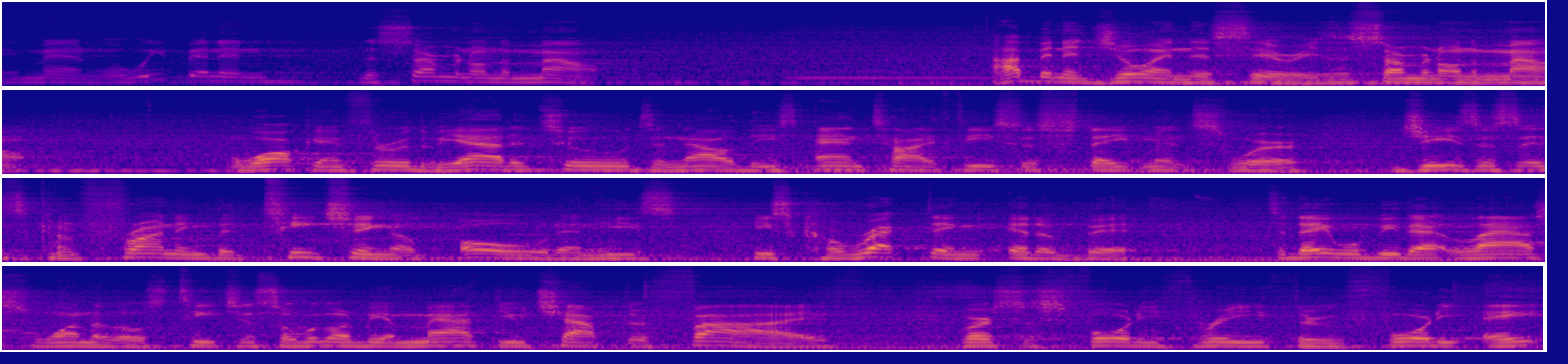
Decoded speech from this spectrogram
Amen. Well, we've been in the Sermon on the Mount. I've been enjoying this series, the Sermon on the Mount walking through the Beatitudes and now these antithesis statements where Jesus is confronting the teaching of old and he's, he's correcting it a bit. Today will be that last one of those teachings. So we're going to be in Matthew chapter 5, verses 43 through 48.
